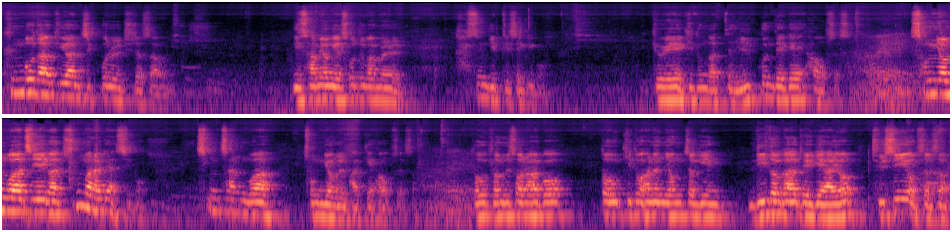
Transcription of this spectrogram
큰보다 귀한 직분을 주셨사오니 이 사명의 소중함을 가슴 깊이 새기고 교회의 기둥 같은 일꾼 되게 하옵소서. 성령과 지혜가 충만하게 하시고 칭찬과 존경을 받게 하옵소서. 더욱 겸손하고 더욱 기도하는 영적인 리더가 되게 하여 주시옵소서.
